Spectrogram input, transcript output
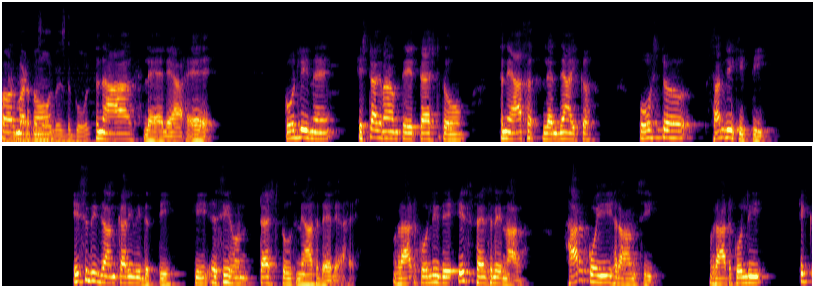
ਫਾਰਮੈਟ ਤੋਂ. ਸੰਨਿਆਸ ਲੈ ਲਿਆ ਹੈ ਕੋਹਲੀ ਨੇ ਇੰਸਟਾਗ੍ਰam ਤੇ ਟੈਸਟ ਤੋਂ ਸੰਨਿਆਸ ਲੈਂਦਿਆਂ ਇੱਕ ਪੋਸਟ ਸਾਂਝੀ ਕੀਤੀ। ਇਸ ਦੀ ਜਾਣਕਾਰੀ ਵੀ ਦਿੱਤੀ ਕਿ ਅਸੀਂ ਹੁਣ ਟੈਸਟ ਤੋਂ ਸੰਨਿਆਸ ਲੈ ਲਿਆ ਹੈ। ਵਿਰਾਟ ਕੋਹਲੀ ਦੇ ਇਸ ਫੈਸਲੇ ਨਾਲ ਹਰ ਕੋਈ ਹੈਰਾਨ ਸੀ। ਵਿਰਾਟ ਕੋਹਲੀ ਇੱਕ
